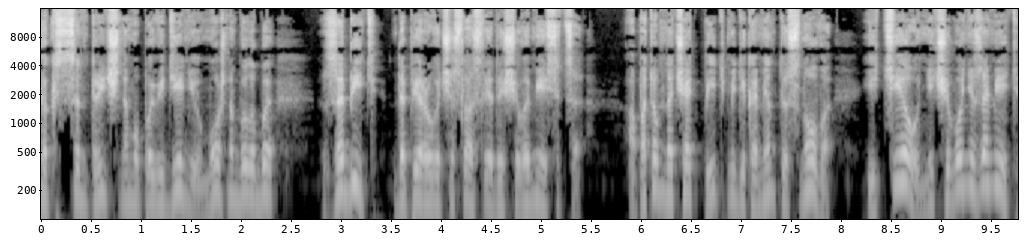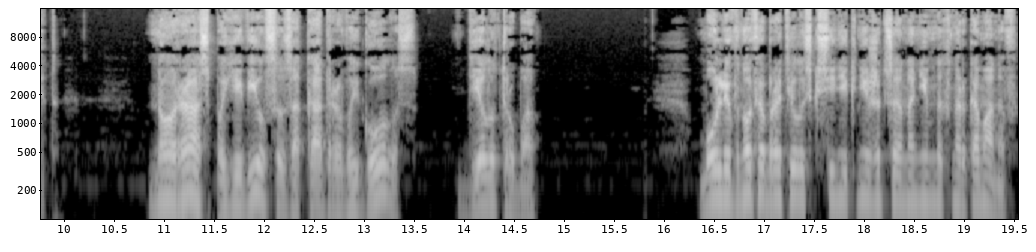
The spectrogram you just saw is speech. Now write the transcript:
к эксцентричному поведению, можно было бы забить до первого числа следующего месяца, а потом начать пить медикаменты снова, и Тео ничего не заметит. Но раз появился закадровый голос, дело труба. Молли вновь обратилась к синей книжице анонимных наркоманов.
